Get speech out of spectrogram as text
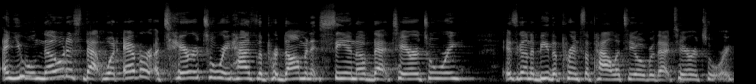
And you will notice that whatever a territory has the predominant sin of that territory is going to be the principality over that territory.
